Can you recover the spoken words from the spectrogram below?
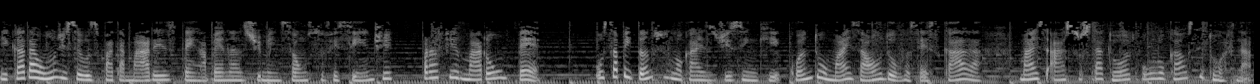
e cada um de seus patamares tem apenas dimensão suficiente para firmar um pé. Os habitantes locais dizem que quanto mais alto você escala, mais assustador o local se torna.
